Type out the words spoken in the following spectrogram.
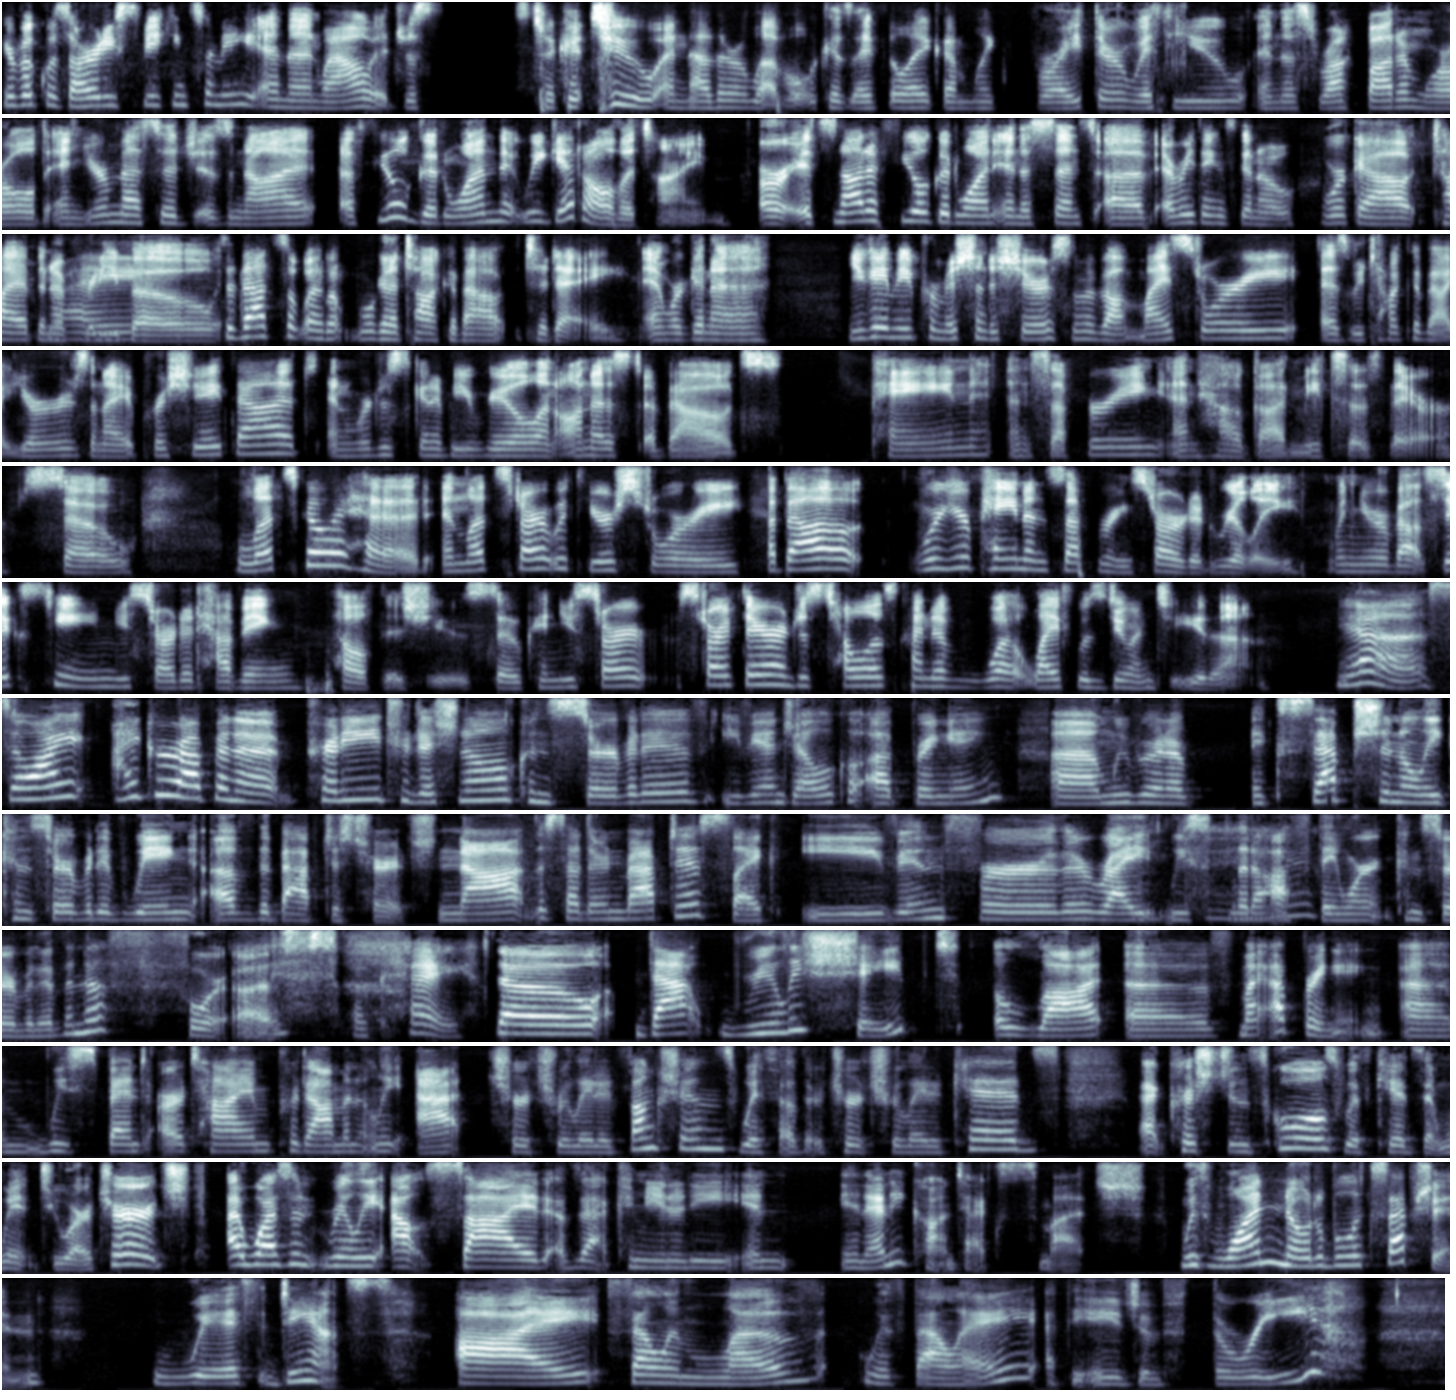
your book was already speaking to me and then wow it just took it to another level because I feel like I'm like right there with you in this rock bottom world and your message is not a feel good one that we get all the time or it's not a feel good one in the sense of everything's going to work out tie up in right. a pretty bow so that's what we're going to talk about today and we're going to you gave me permission to share some about my story as we talk about yours and I appreciate that and we're just going to be real and honest about pain and suffering and how God meets us there. So let's go ahead and let's start with your story about where your pain and suffering started really. When you were about 16 you started having health issues. So can you start start there and just tell us kind of what life was doing to you then? Yeah. So i i grew up in a pretty traditional conservative evangelical upbringing. Um, we were in a exceptionally conservative wing of the Baptist church, not the Southern Baptists, like even further right. Okay. We split off. They weren't conservative enough for us. Okay. So that really shaped a lot of my upbringing. Um, we spent our time predominantly at church related functions with other church related kids, at Christian schools with kids that went to our church. I wasn't really outside of that community in in any context much, with one notable exception with dance. I fell in love with ballet at the age of 3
